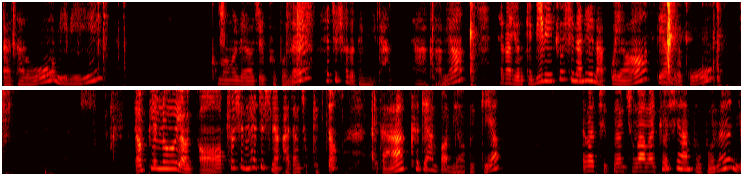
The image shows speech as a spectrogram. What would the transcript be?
나사로 미리 구멍을 내어줄 부분을 해주셔도 됩니다. 자 그러면 제가 이렇게 미리 표시는 해놨고요. 떼어내고 연필로 연, 어, 표시를 해주시면 가장 좋겠죠? 제가 크게 한번 내어볼게요. 제가 지금 중앙을 표시한 부분은 이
